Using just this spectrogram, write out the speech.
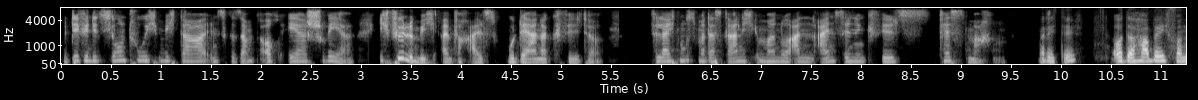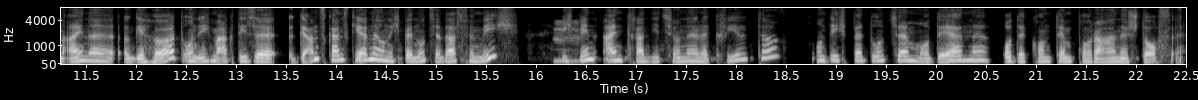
Mit Definition tue ich mich da insgesamt auch eher schwer. Ich fühle mich einfach als moderner Quilter. Vielleicht muss man das gar nicht immer nur an einzelnen Quilts festmachen. Richtig. Oder habe ich von einer gehört und ich mag diese ganz, ganz gerne und ich benutze das für mich. Mhm. Ich bin ein traditioneller Quilter und ich benutze moderne oder kontemporane Stoffe.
